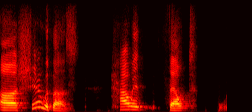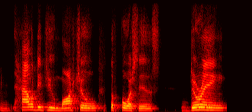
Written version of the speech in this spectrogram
Uh, share with us how it felt how did you marshal the forces during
